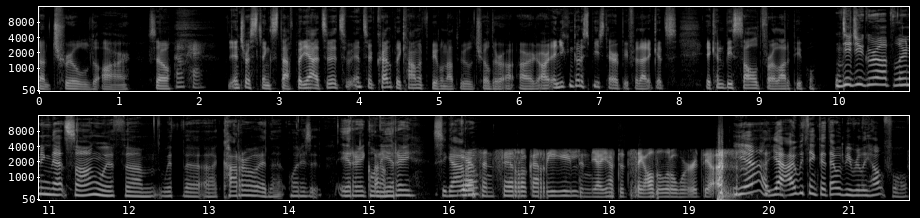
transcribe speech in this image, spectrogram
um, trilled R. So Okay. Interesting stuff. But yeah, it's it's it's incredibly common for people not to be able to trill their art, R. And you can go to speech therapy for that. It gets it can be solved for a lot of people. Did you grow up learning that song with um, with the uh, carro and the what is it? R con R cigarro. Yes, and ferrocarril, and yeah, you have to say all the little words. Yeah. Yeah, yeah. I would think that that would be really helpful.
